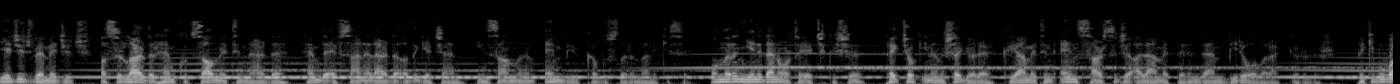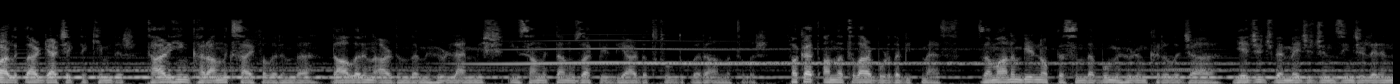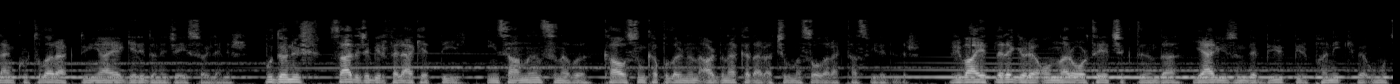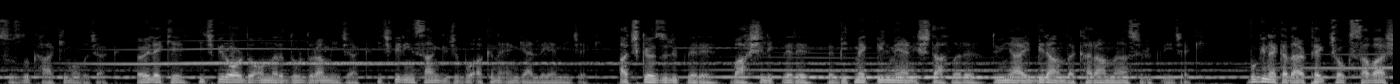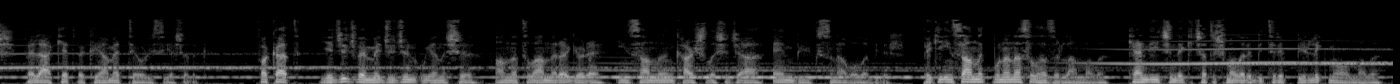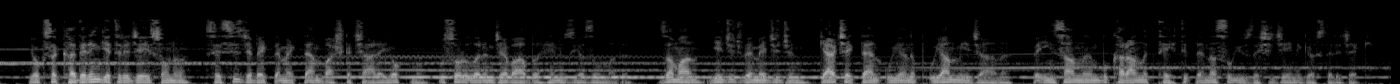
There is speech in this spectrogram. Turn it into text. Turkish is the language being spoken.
Yecüc ve Mecüc, asırlardır hem kutsal metinlerde hem de efsanelerde adı geçen insanlığın en büyük kabuslarından ikisi. Onların yeniden ortaya çıkışı, pek çok inanışa göre kıyametin en sarsıcı alametlerinden biri olarak görülür. Peki bu varlıklar gerçekte kimdir? Tarihin karanlık sayfalarında, dağların ardında mühürlenmiş, insanlıktan uzak bir diyarda tutuldukları anlatılır. Fakat anlatılar burada bitmez. Zamanın bir noktasında bu mühürün kırılacağı, Yecüc ve Mecüc'ün zincirlerinden kurtularak dünyaya geri döneceği söylenir. Bu dönüş sadece bir felaket değil, insanlığın sınavı, kaosun kapılarının ardına kadar açılması olarak tasvir edilir. Rivayetlere göre onlar ortaya çıktığında yeryüzünde büyük bir panik ve umutsuzluk hakim olacak. Öyle ki hiçbir ordu onları durduramayacak, hiçbir insan gücü bu akını engelleyemeyecek. Açgözlülükleri, vahşilikleri ve bitmek bilmeyen iştahları dünyayı bir anda karanlığa sürükleyecek. Bugüne kadar pek çok savaş, felaket ve kıyamet teorisi yaşadık. Fakat Yecüc ve Mecüc'ün uyanışı anlatılanlara göre insanlığın karşılaşacağı en büyük sınav olabilir. Peki insanlık buna nasıl hazırlanmalı? Kendi içindeki çatışmaları bitirip birlik mi olmalı? Yoksa kaderin getireceği sonu sessizce beklemekten başka çare yok mu? Bu soruların cevabı henüz yazılmadı. Zaman Yecüc ve Mecüc'ün gerçekten uyanıp uyanmayacağını ve insanlığın bu karanlık tehditle nasıl yüzleşeceğini gösterecek.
